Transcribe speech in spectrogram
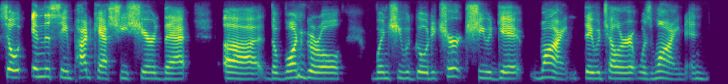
So in the same podcast, she shared that uh, the one girl when she would go to church, she would get wine. They would tell her it was wine, and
